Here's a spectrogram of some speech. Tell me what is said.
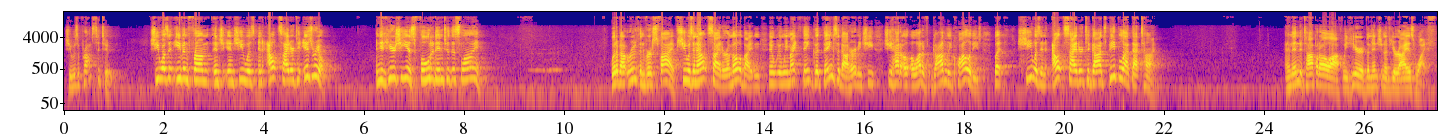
She was a prostitute. She wasn't even from, and she, and she was an outsider to Israel. And yet here she is, folded into this line. What about Ruth in verse 5? She was an outsider, a Moabite, and, and we might think good things about her. I mean, she, she had a, a lot of godly qualities, but she was an outsider to God's people at that time. And then to top it all off, we hear the mention of Uriah's wife.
